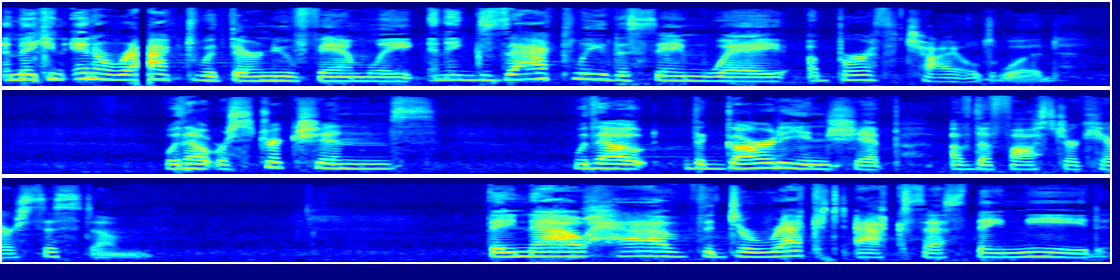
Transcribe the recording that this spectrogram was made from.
and they can interact with their new family in exactly the same way a birth child would, without restrictions, without the guardianship of the foster care system. They now have the direct access they need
